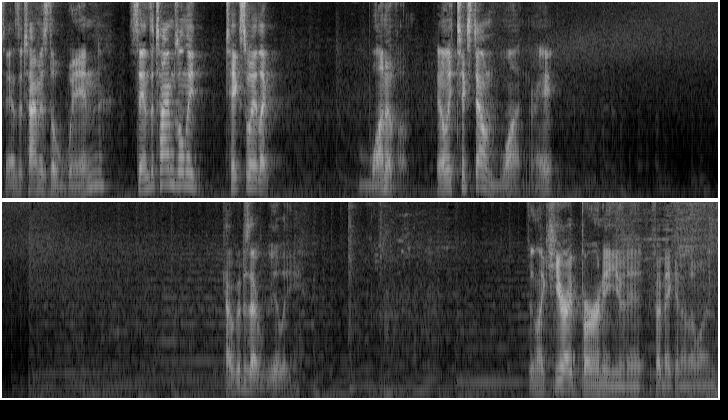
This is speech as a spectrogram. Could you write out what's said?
Sands of Time is the win? Sands of Time's only takes away like one of them. It only ticks down one, right? How good is that really? Then like here I burn a unit if I make another one.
